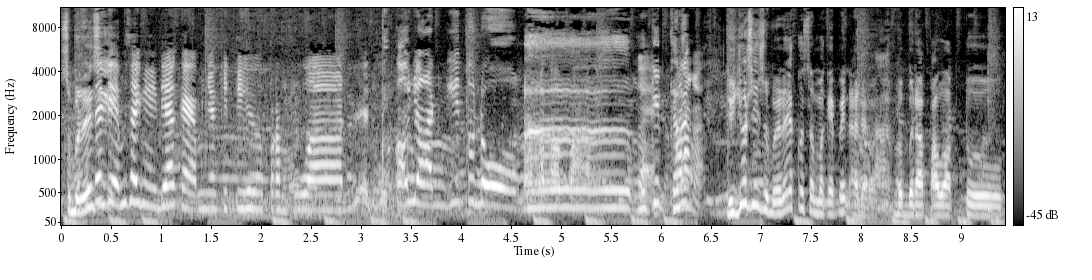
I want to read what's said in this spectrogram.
sebenarnya sih dia misalnya dia kayak menyakiti perempuan, aduh kau jangan gitu dong, eh, atau apa? mungkin Nggak ya? karena jujur sih sebenarnya aku sama Kevin adalah beberapa waktu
